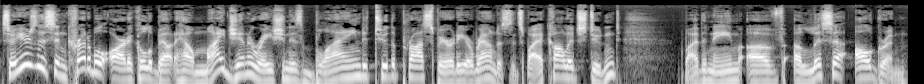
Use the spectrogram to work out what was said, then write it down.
So here's this incredible article about how my generation is blind to the prosperity around us. It's by a college student by the name of Alyssa Ahlgren.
